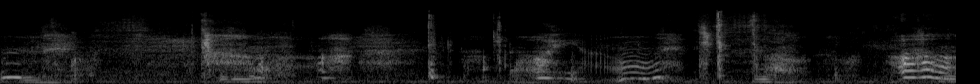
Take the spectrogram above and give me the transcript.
Hmm. Oh, yeah. Oh. Oh.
